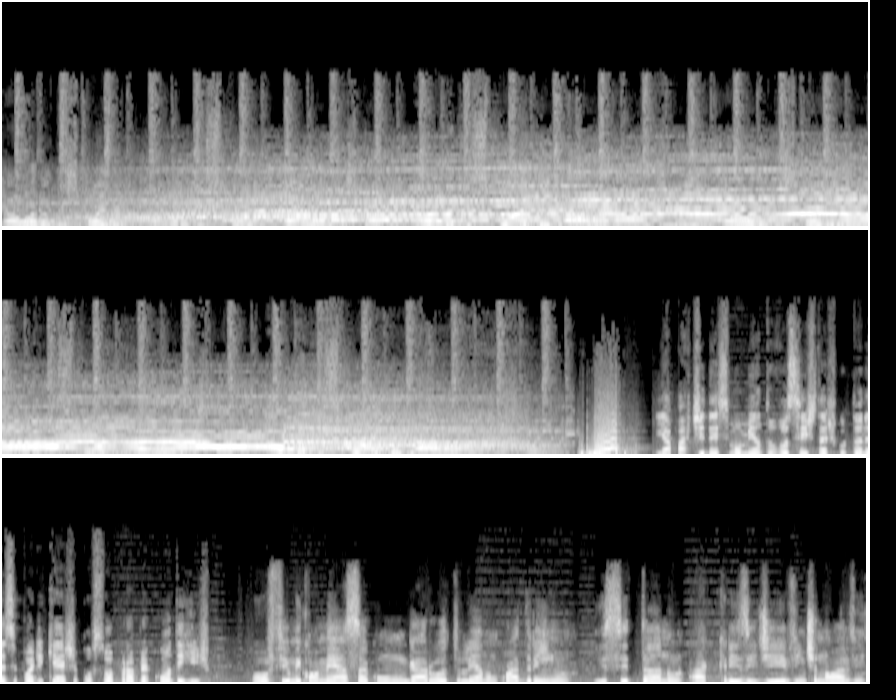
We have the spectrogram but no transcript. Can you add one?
A hora do spoiler. A hora do spoiler. A hora do spoiler. A hora do spoiler. A hora do spoiler. A hora do spoiler. A hora do spoiler. A hora do spoiler. A hora do spoiler. E a partir desse momento, você está escutando esse podcast por sua própria conta e risco. O filme começa com um garoto lendo um quadrinho e citando a crise de 29,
